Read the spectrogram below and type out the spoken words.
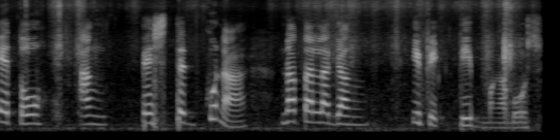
Ito ang tested ko na na talagang effective mga boss.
